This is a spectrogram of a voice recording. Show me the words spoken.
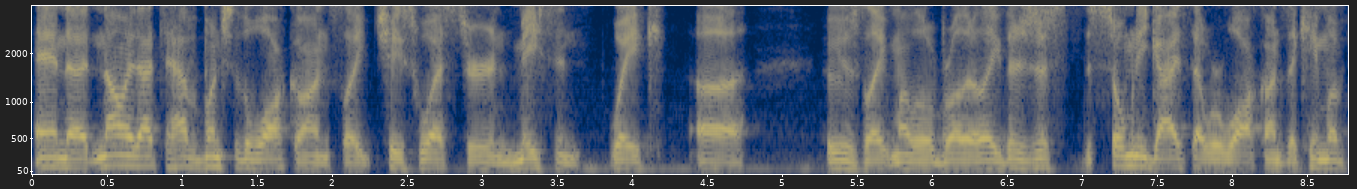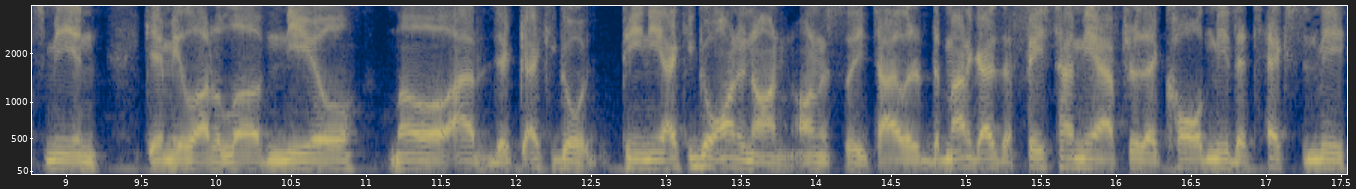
and uh, not only that, to have a bunch of the walk-ons like Chase Wester and Mason Wake, uh, who's like my little brother. Like there's just so many guys that were walk-ons that came up to me and gave me a lot of love. Neil, Mo, I, I could go Peony, I could go on and on. Honestly, Tyler, the amount of guys that Facetime me after, that called me, that texted me,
